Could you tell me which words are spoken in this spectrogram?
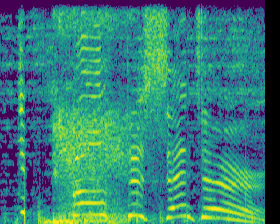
Move to center!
